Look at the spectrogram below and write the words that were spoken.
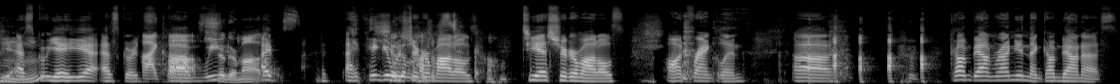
yeah, escort, yeah, yeah, escorts. High Um, we- Sugar models. I think it was Sugar Models. Sugarmodels.com. TS Sugar Models on Franklin. Uh, come down Runyon, then come down us.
